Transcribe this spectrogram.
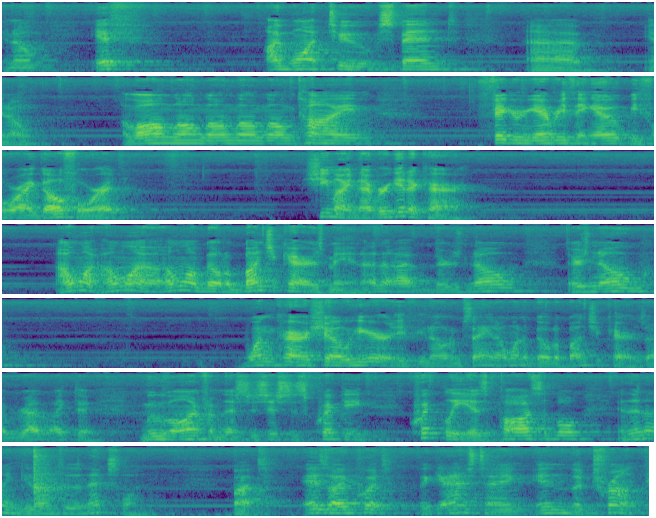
you know, if I want to spend, uh, you know, a long, long, long, long, long time figuring everything out before I go for it, she might never get a car. I want, I want, I want to build a bunch of cars, man. I, I, there's no, there's no one car show here, if you know what I'm saying. I want to build a bunch of cars. I would rather like to move on from this as just as quickly, quickly as possible, and then I can get on to the next one. But as I put the gas tank in the trunk,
